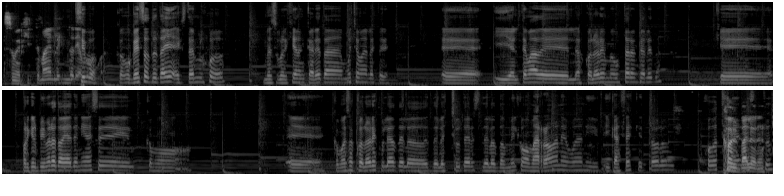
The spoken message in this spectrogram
sumergiste más en la historia. Sí, po, po. weón. como que esos detalles externos del juego me sumergieron careta mucho más en la historia. Eh, y el tema de los colores me gustaron caleta. Que. Porque el primero todavía tenía ese como. eh, como esos colores culiados de los, de los shooters de los 2000 como marrones, weón, y, y cafés que todos los juegos ese Valorant.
